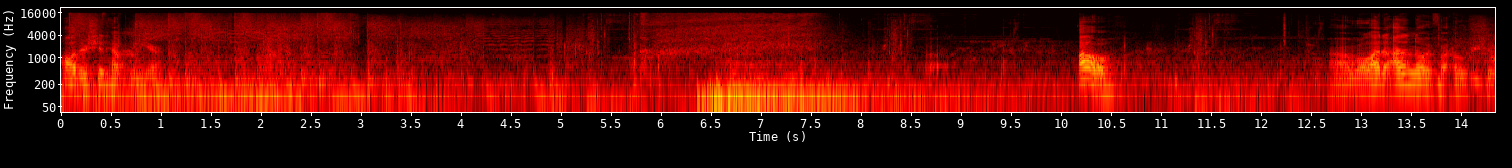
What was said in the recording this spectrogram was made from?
Oh, there's shit happening here. Oh. Uh, well, I, I don't know if I... Oh, shit.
